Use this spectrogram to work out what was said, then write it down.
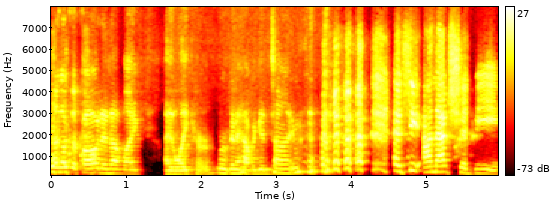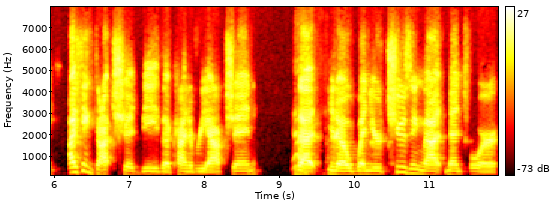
hung up the phone and I'm like, I like her. We're gonna have a good time. and see, and that should be, I think that should be the kind of reaction yeah. that, you know, when you're choosing that mentor,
